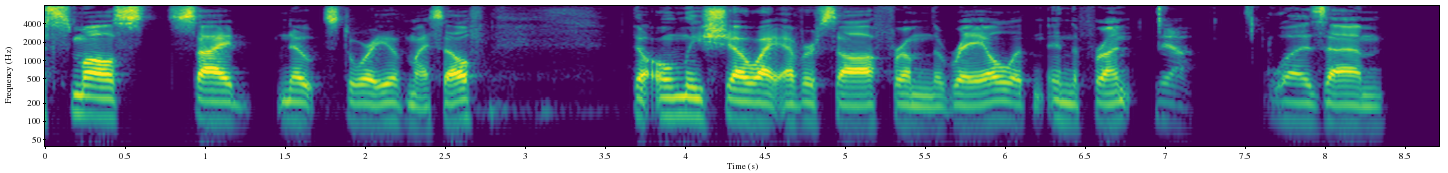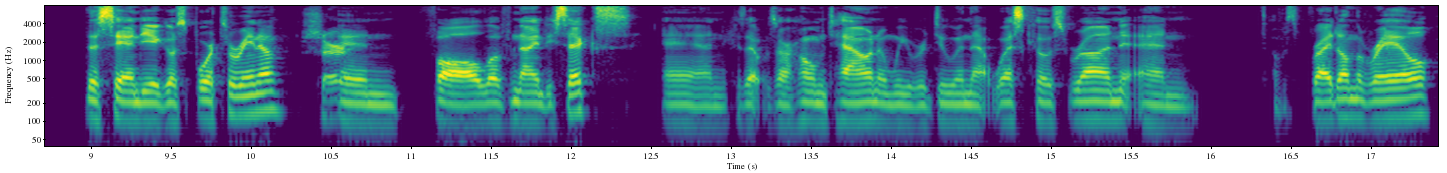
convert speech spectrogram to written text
A small side note story of myself. The only show I ever saw from the rail in- the front Yeah. was um, the San Diego Sports Arena Sure. in fall of 96 and because that was our hometown and we were doing that west coast run and i was right on the rail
